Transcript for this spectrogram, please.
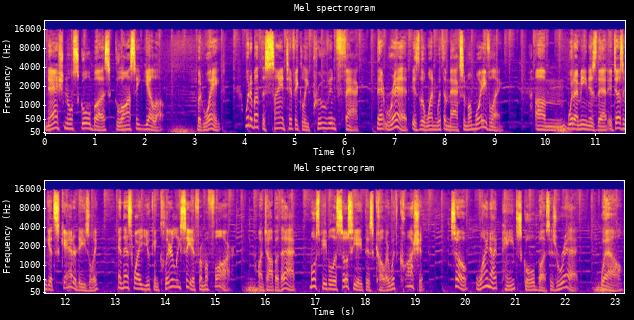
National School Bus Glossy Yellow. But wait, what about the scientifically proven fact that red is the one with the maximum wavelength? Um, what I mean is that it doesn't get scattered easily, and that's why you can clearly see it from afar. On top of that, most people associate this color with caution. So, why not paint school buses red? Well,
